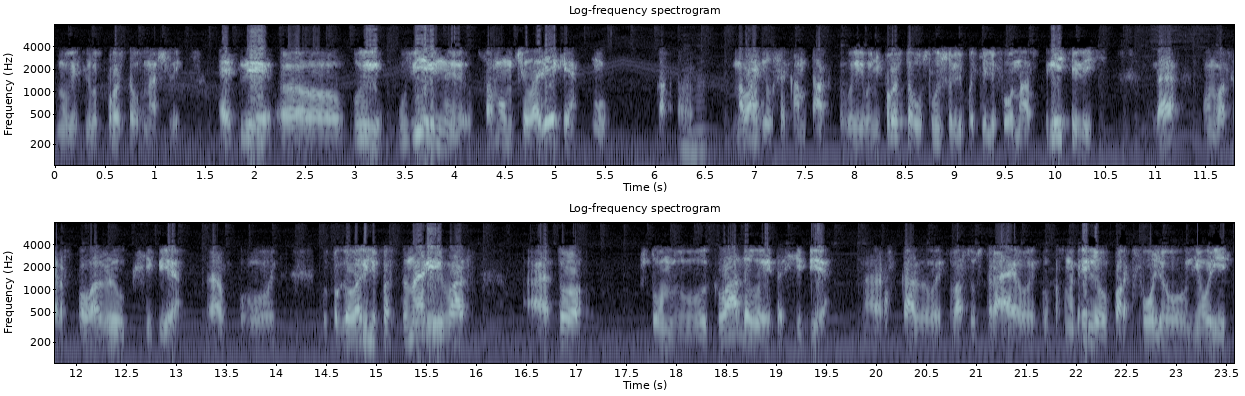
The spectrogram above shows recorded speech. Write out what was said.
ну, если вот просто его нашли. А если э, вы уверены в самом человеке, ну, как-то uh-huh. наладился контакт, вы его не просто услышали по телефону, а встретились, да, он вас расположил к себе, да, вот. вы поговорили по сценарию, и вас а, то, что он выкладывает о себе, рассказывает, вас устраивает, вы посмотрели его портфолио, у него есть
